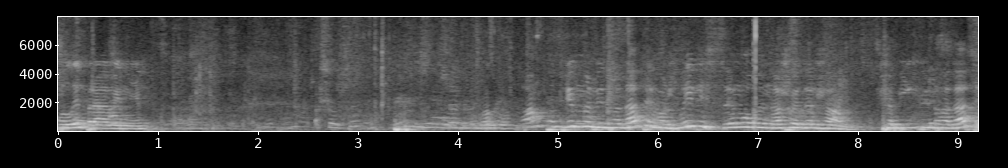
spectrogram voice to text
Були правильні. Вам потрібно відгадати важливі символи нашої держави. Щоб їх відгадати,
